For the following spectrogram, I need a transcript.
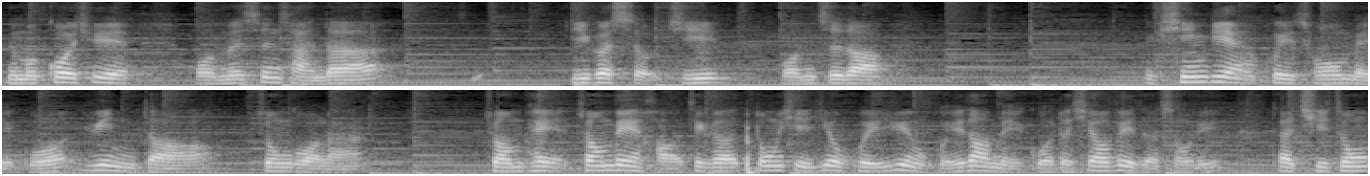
那么，过去我们生产的一个手机，我们知道芯片会从美国运到。中国来装配装配好这个东西，又会运回到美国的消费者手里，在其中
